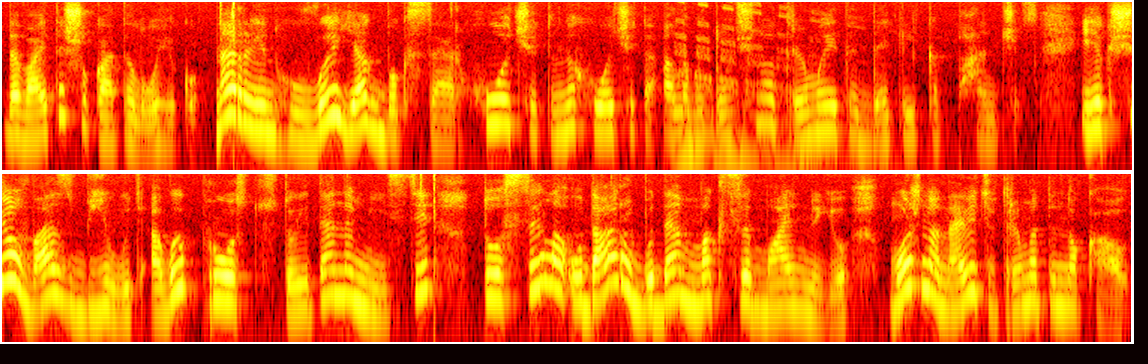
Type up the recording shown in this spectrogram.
Давайте шукати логіку. На рингу ви, як боксер, хочете, не хочете, але ви точно отримаєте декілька punches. І якщо вас б'ють, а ви просто стоїте на місці, то сила удару буде максимальною. Можна навіть отримати нокаут.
